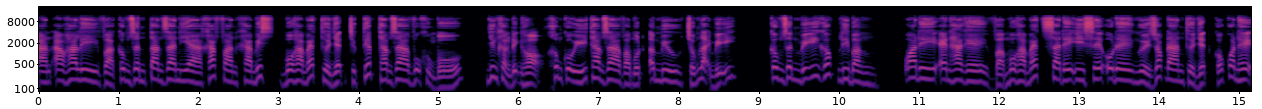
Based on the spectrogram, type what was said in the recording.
Al-Awhali và công dân Tanzania Khafan Khamis Mohamed thừa nhận trực tiếp tham gia vụ khủng bố, nhưng khẳng định họ không cố ý tham gia vào một âm mưu chống lại Mỹ. Công dân Mỹ gốc Liban, Wadi Enhage và Mohamed Sadei Cod người Jordan thừa nhận có quan hệ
